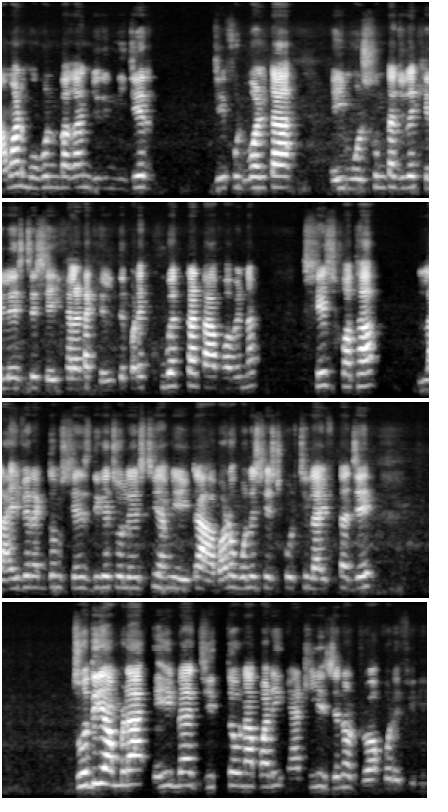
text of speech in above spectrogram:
আমার মোহনবাগান যদি নিজের যে ফুটবলটা, এই মরশুমটা জুড়ে খেলে এসছে, সেই খেলাটা খেলতে পারে, খুব একটা টাফ হবে না। শেষ কথা লাইভের একদম শেষ দিকে চলে এসেছি। আমি এটা আবারও বলে শেষ করছি লাইভটা যে, যদি আমরা এই ম্যাচ জিততেও না পারি অ্যাটলিস্ট যেন ড্র করে ফিরি।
